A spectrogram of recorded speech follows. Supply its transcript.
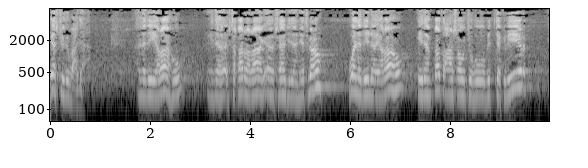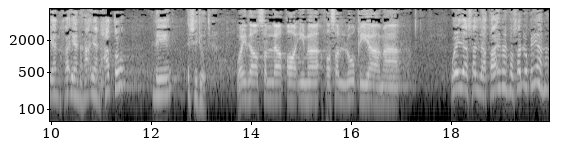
يسجد بعدها. الذي يراه إذا استقر ساجدا يتبعه والذي لا يراه إذا انقطع صوته بالتكبير ينحط للسجود. وإذا صلى قائما فصلوا قياما. وإذا صلى قائما فصلوا قياما.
